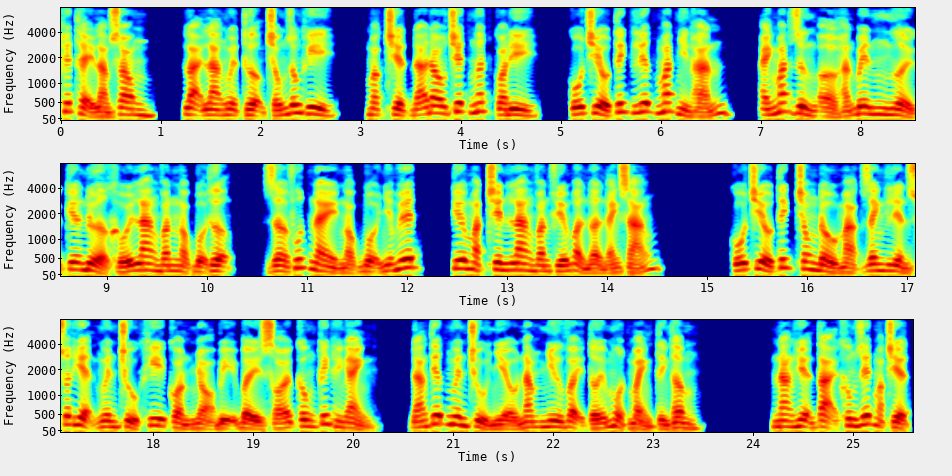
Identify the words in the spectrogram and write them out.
Hết thể làm xong, lại là nguyệt thượng chống giống khi, mặc triệt đã đau chết ngất qua đi, cố triều tích liếc mắt nhìn hắn, ánh mắt dừng ở hắn bên người kia nửa khối lang văn ngọc bội thượng, giờ phút này ngọc bội nhiễm huyết, kia mặt trên lang văn phiếm ẩn ẩn ánh sáng. Cố triều tích trong đầu mạc danh liền xuất hiện nguyên chủ khi còn nhỏ bị bầy sói công kích hình ảnh, đáng tiếc nguyên chủ nhiều năm như vậy tới một mảnh tình thâm. Nàng hiện tại không giết mặc triệt,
